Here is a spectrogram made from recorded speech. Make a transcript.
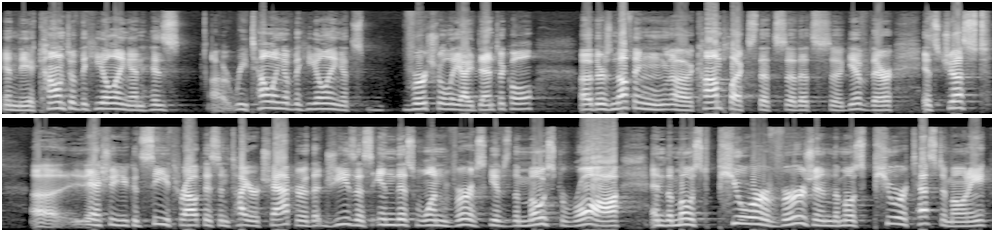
in the account of the healing and his uh, retelling of the healing, it's virtually identical. Uh, there's nothing uh, complex that's, uh, that's give there. It's just. actually, you could see throughout this entire chapter that Jesus, in this one verse, gives the most raw and the most pure version, the most pure testimony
